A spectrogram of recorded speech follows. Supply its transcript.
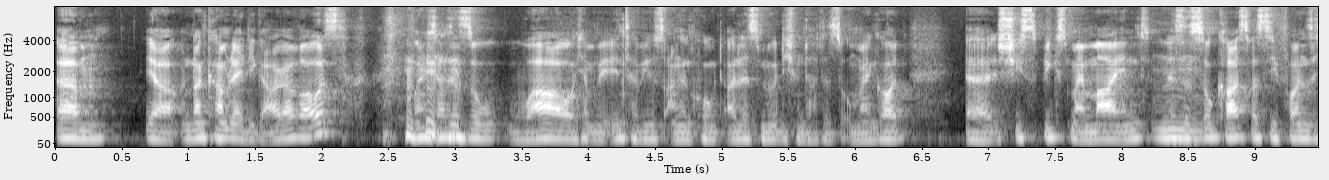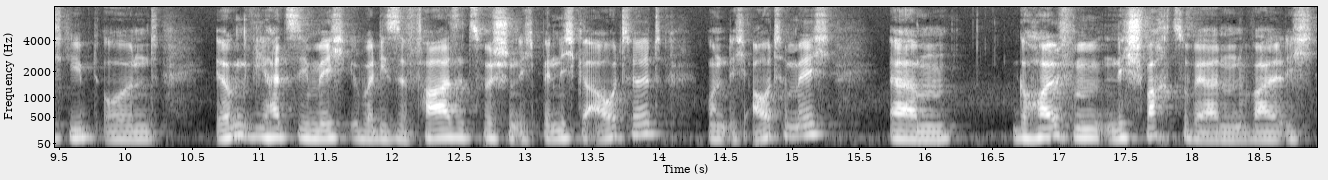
Ähm, ja, und dann kam Lady Gaga raus und ich dachte so, wow, ich habe mir Interviews angeguckt, alles mögliche und dachte so, oh mein Gott, äh, she speaks my mind. Es ist so krass, was sie von sich gibt und irgendwie hat sie mich über diese Phase zwischen ich bin nicht geoutet und ich oute mich ähm, geholfen, nicht schwach zu werden, weil ich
